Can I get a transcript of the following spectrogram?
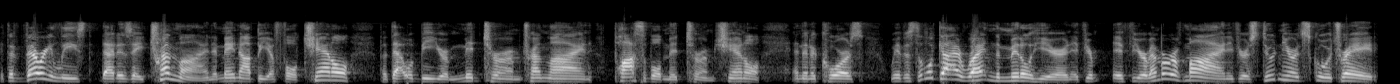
At the very least, that is a trend line. It may not be a full channel, but that would be your midterm trend line, possible midterm channel. And then, of course, we have this little guy right in the middle here. And if you're if you're a member of mine, if you're a student here at School of Trade,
